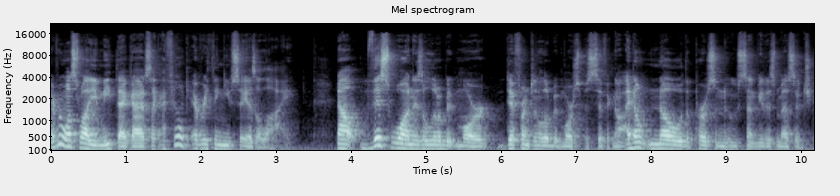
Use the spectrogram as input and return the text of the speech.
Every once in a while you meet that guy, it's like, I feel like everything you say is a lie. Now, this one is a little bit more different and a little bit more specific. Now, I don't know the person who sent me this message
